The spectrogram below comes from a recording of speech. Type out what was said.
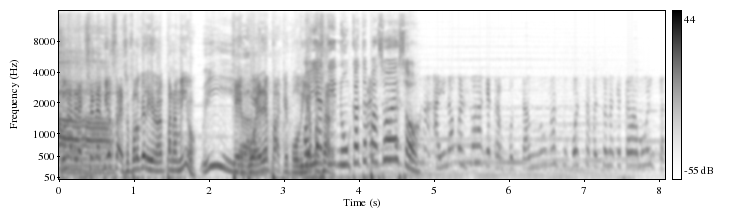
Es una reacción nerviosa. Eso fue lo que le dijeron al pana mío. Mira. Que puede, pa- que podía Oye, ¿a pasar. ti nunca te pasó eso? persona- hay una persona que transportando una supuesta persona que estaba muerta,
